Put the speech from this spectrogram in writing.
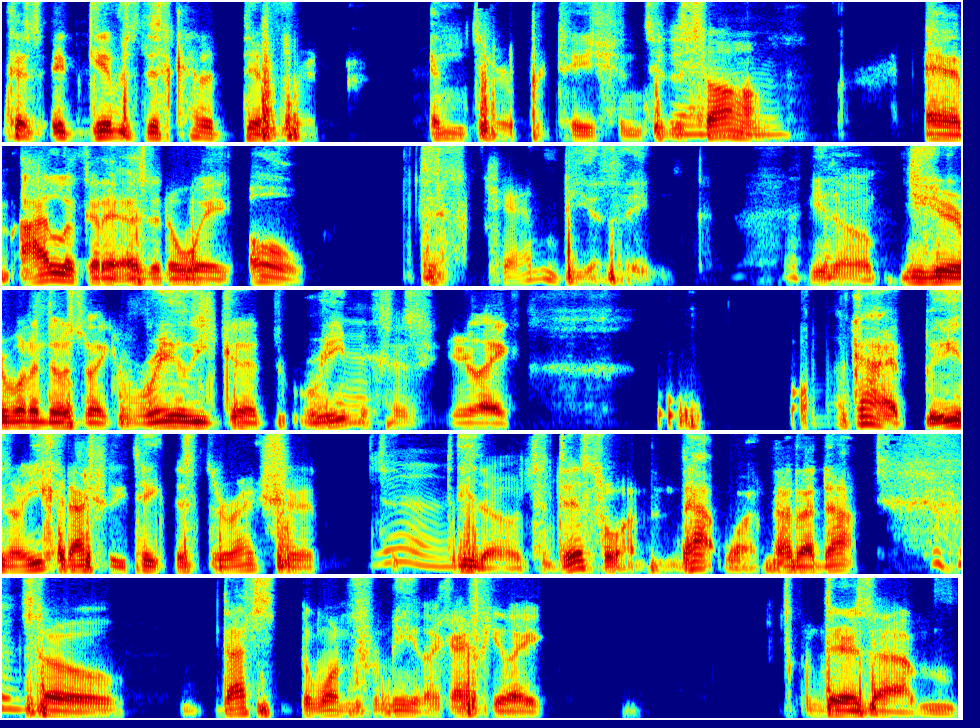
because it gives this kind of different interpretation to the yeah. song. And I look at it as in a way, oh, this can be a thing. You know, you hear one of those like really good remixes, yeah. and you're like, oh my god, you know, you could actually take this direction. To, yeah. You know, to this one, that one, da da da. so that's the one for me. Like I feel like there's um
